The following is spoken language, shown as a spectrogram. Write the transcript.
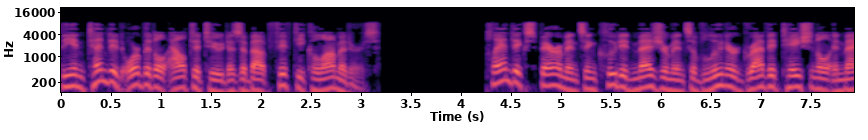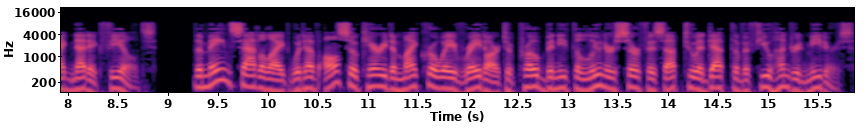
The intended orbital altitude is about 50 km. Planned experiments included measurements of lunar gravitational and magnetic fields. The main satellite would have also carried a microwave radar to probe beneath the lunar surface up to a depth of a few hundred meters.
